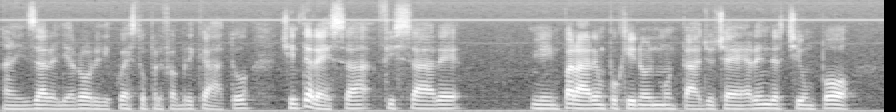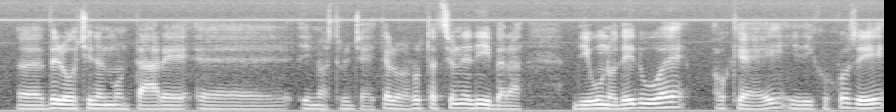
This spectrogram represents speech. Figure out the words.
analizzare gli errori di questo prefabbricato ci interessa fissare imparare un pochino il montaggio cioè renderci un po' eh, veloci nel montare eh, i nostri oggetti. Allora rotazione libera di uno dei due ok gli dico così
